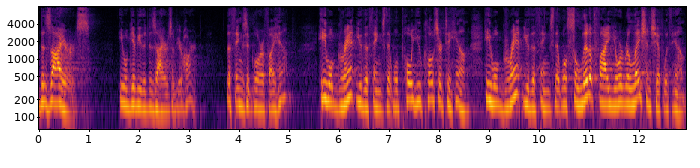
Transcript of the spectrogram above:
desires. He will give you the desires of your heart, the things that glorify Him. He will grant you the things that will pull you closer to Him. He will grant you the things that will solidify your relationship with Him.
